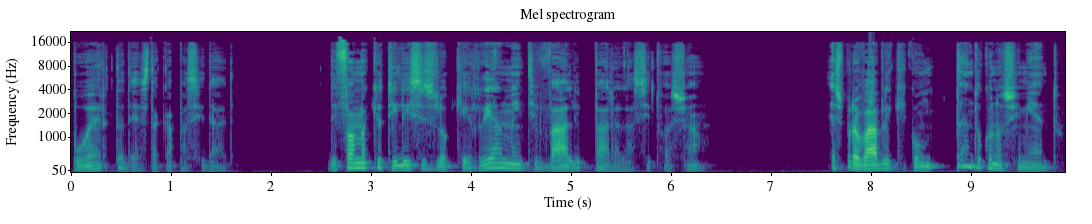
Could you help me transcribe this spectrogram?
porta desta capacidade, de forma que utilices o que realmente vale para a situação. É provável que com tanto conhecimento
